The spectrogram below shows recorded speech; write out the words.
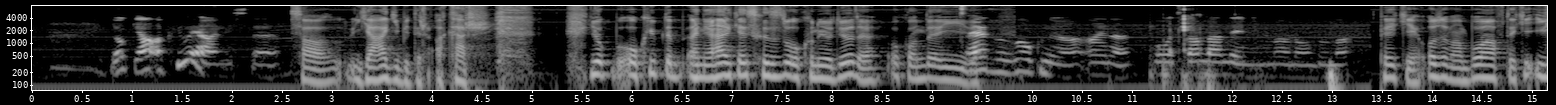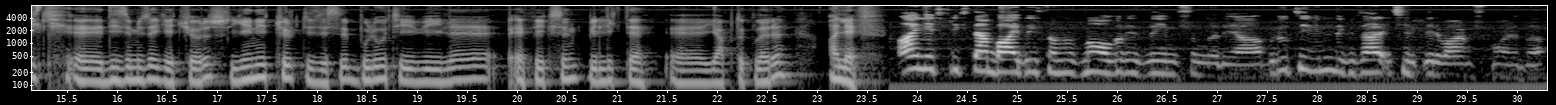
Yok ya akıyor yani işte. Sağ ol. Yağ gibidir, akar. Yok bu okuyup da hani herkes hızlı okunuyor diyor da o konuda iyiydi. Evet hızlı okunuyor aynen. Bu açıdan ben de eminim öyle olduğuna. Peki o zaman bu haftaki ilk e, dizimize geçiyoruz. Yeni Türk dizisi Blue TV ile FX'in birlikte e, yaptıkları Alef. Ay Netflix'ten baydıysanız ne olur izleyin şunları ya. Blue TV'nin de güzel içerikleri varmış bu arada.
